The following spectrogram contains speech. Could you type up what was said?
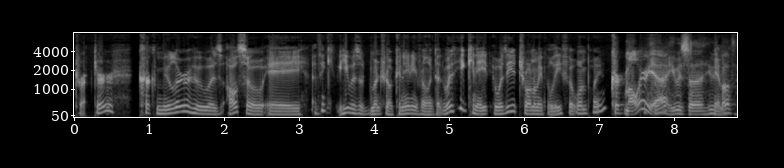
director. Kirk Muller, who was also a, I think he was a Montreal Canadian for a long time. Was he a Canadian? Was he a Toronto Maple Leaf at one point? Kirk Muller, yeah, he was. Uh, he was Yeah. both.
